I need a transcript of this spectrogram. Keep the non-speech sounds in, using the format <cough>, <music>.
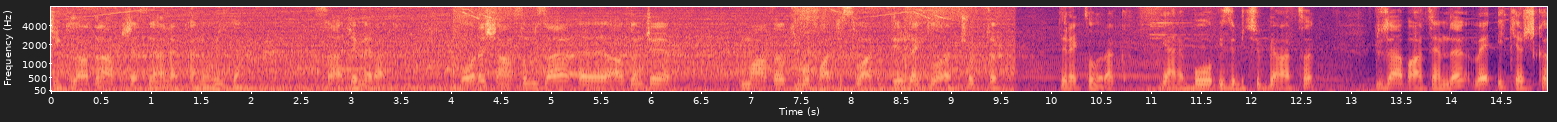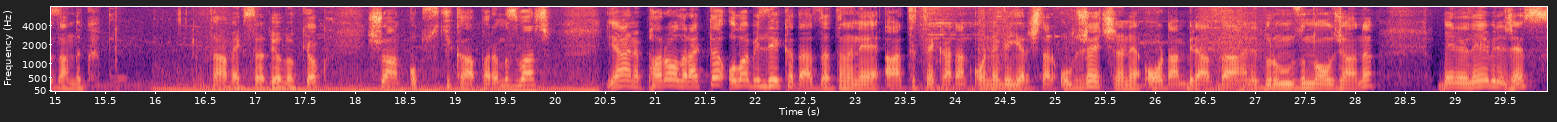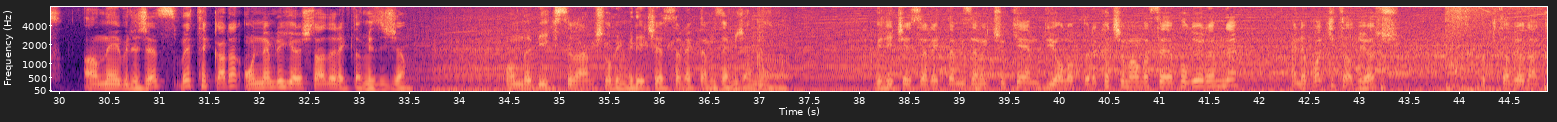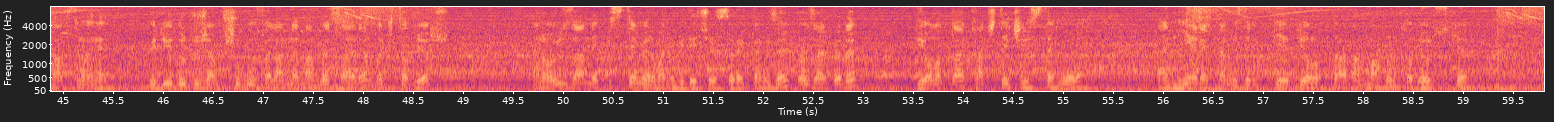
G Cloud'u ne yapacağız ne alaka hani o yüzden. Sadece merak. Bu arada şansımıza e, az önce mağazada turbo partisi vardı. Direkt olarak çöktü. Direkt olarak. Yani bu bizim için bir artı. Güzel bir artı hem de ve ilk yarışı kazandık. Tamam ekstra diyalog yok. Şu an 32k paramız var. Yani para olarak da olabildiği kadar zaten hani artık tekrardan önemli yarışlar olacağı için hani oradan biraz daha hani durumumuzun ne olacağını belirleyebileceğiz, anlayabileceğiz ve tekrardan önemli yarışlarda reklam izleyeceğim. Onu da bir ikisi vermiş olayım. Video içerisinde reklam izlemeyeceğim yani. Video içerisinde reklam izlemek çünkü hem diyalogları kaçırmama sebep oluyor hem de hani vakit alıyor. Vakit alıyordan kastım hani videoyu durduracağım şu bu falan demem vesaire vakit alıyor. Hani o yüzden de istemiyorum hani video içerisinde reklam izlemek. Özellikle de diyalogdan kaçtığı için istemiyorum. Yani niye reklam izledik diye diyaloglardan mahrum kalıyoruz ki?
